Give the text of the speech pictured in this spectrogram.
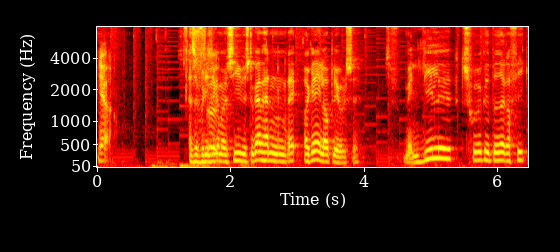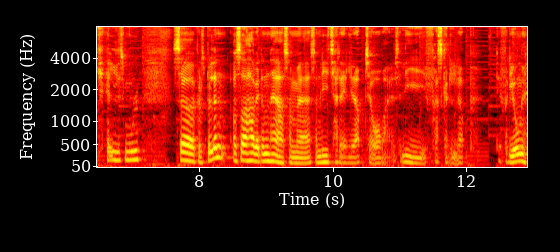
Ja. Altså, fordi så, så kan man jo sige, hvis du gerne vil have den originale oplevelse, med en lille, turket, bedre grafik, en lille smule, så kan du spille den, og så har vi den her, som, er, som lige tager det lidt op til overvejelse, lige frisker det lidt op. Det er for de unge.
